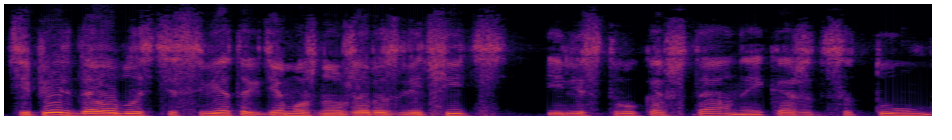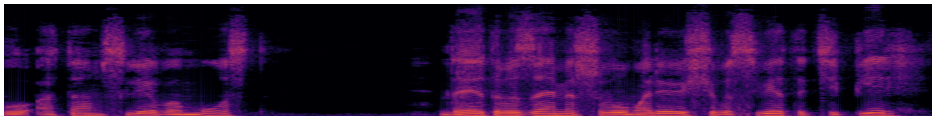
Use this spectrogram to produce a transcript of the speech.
Теперь до области света, где можно уже различить и листву каштана, и, кажется, тумбу, а там слева мост, до этого замершего умоляющего света теперь,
